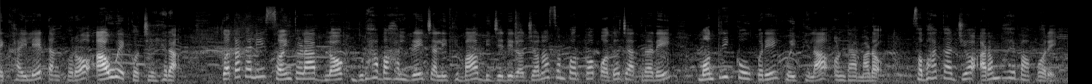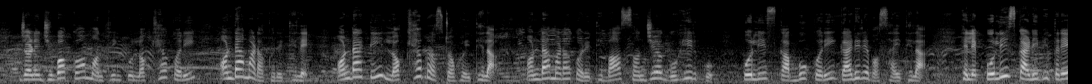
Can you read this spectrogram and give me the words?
ଦେଖାଇଲେ ତାଙ୍କର ଆଉ ଏକ ଚେହେରା। ଗତକାଲି ସଇଁତଳା ବ୍ଲକ ବୁଢ଼ାବାହାଲରେ ଚାଲିଥିବା ବିଜେଡିର ଜନସମ୍ପର୍କ ପଦଯାତ୍ରାରେ ମନ୍ତ୍ରୀଙ୍କ ଉପରେ ହୋଇଥିଲା ଅଣ୍ଡାମାଡ଼। ସଭାକାର୍ଯ୍ୟ ଆରମ୍ଭ ହେବା ପରେ ଜଣେ ଯୁବକ ମନ୍ତ୍ରୀଙ୍କୁ ଲକ୍ଷ୍ୟ କରି ଅଣ୍ଡାମାଡ଼ କରିଥିଲେ। ଅଣ୍ଡାଟି ଲକ୍ଷ୍ୟଭ୍ରଷ୍ଟ ହୋଇଥିଲା। ଅଣ୍ଡାମାଡ଼ କରିଥିବା ସଞ୍ଜୟ ଗୋହିରକୁ ପୋଲିସ କାବୁ କରି ଗାଡ଼ିରେ ବସାଇଥିଲା। ହେଲେ ପୋଲିସ ଗାଡ଼ି ଭିତରେ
